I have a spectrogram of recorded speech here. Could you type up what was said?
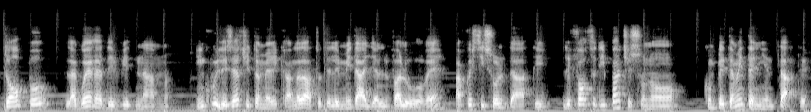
dopo la guerra del Vietnam, in cui l'esercito americano ha dato delle medaglie al valore a questi soldati. Le forze di pace sono completamente annientate.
